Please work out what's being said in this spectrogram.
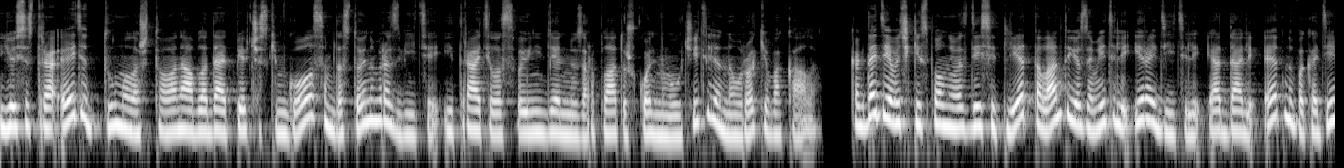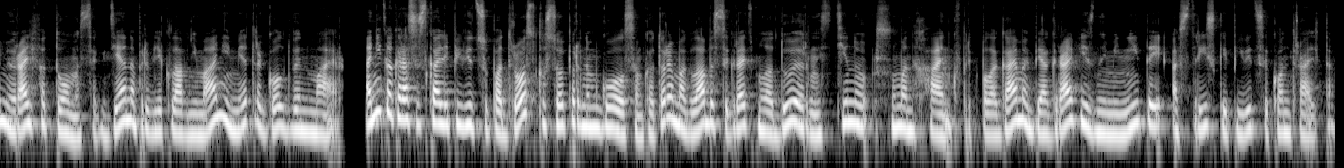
Ее сестра Эдит думала, что она обладает певческим голосом, достойным развития, и тратила свою недельную зарплату школьного учителя на уроки вокала. Когда девочке исполнилось 10 лет, талант ее заметили и родители, и отдали Эдну в Академию Ральфа Томаса, где она привлекла внимание метра Голдвин Майер. Они как раз искали певицу-подростка с оперным голосом, которая могла бы сыграть молодую Эрнестину Шуманхайнг в предполагаемой биографии знаменитой австрийской певицы контральта.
